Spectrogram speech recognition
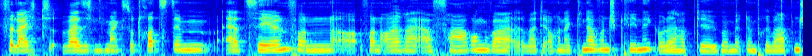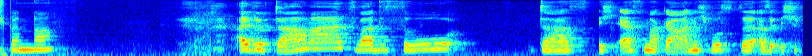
vielleicht, weiß ich nicht, magst du trotzdem erzählen von, von eurer Erfahrung? War, wart ihr auch in der Kinderwunschklinik oder habt ihr über mit einem privaten Spender? Also damals war das so, dass ich erstmal gar nicht wusste, also ich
